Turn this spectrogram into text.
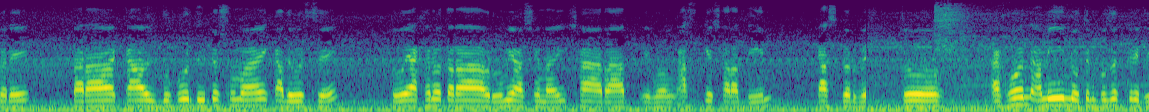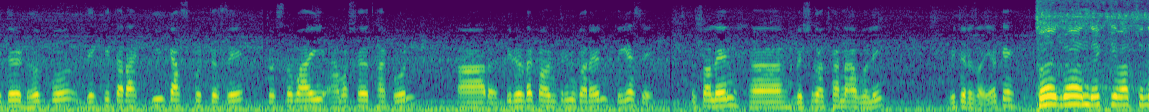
করে, তারা কাল দুপুর দুইটার সময় কাজে বসছে। তো এখনও তারা রুমে আসে নাই, সারা রাত এবং আজকে সারা দিন কাজ করবে। তো এখন আমি নতুন প্রজেক্টের ভিতরে ঢুকবো, দেখি তারা কি কাজ করতেছে। তো সবাই আমার সাথে থাকুন আর ভিডিওটা কন্টিনিউ করেন, ঠিক আছে? তো চলেন বেশি কথা না বলি। ভিতরে যাই ওকে তো গ্রহণ দেখতে পাচ্ছেন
